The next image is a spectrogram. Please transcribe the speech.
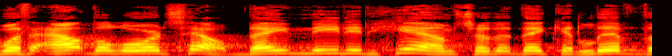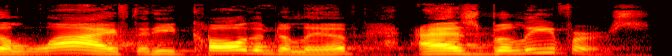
without the Lord's help. They needed Him so that they could live the life that He'd called them to live as believers.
